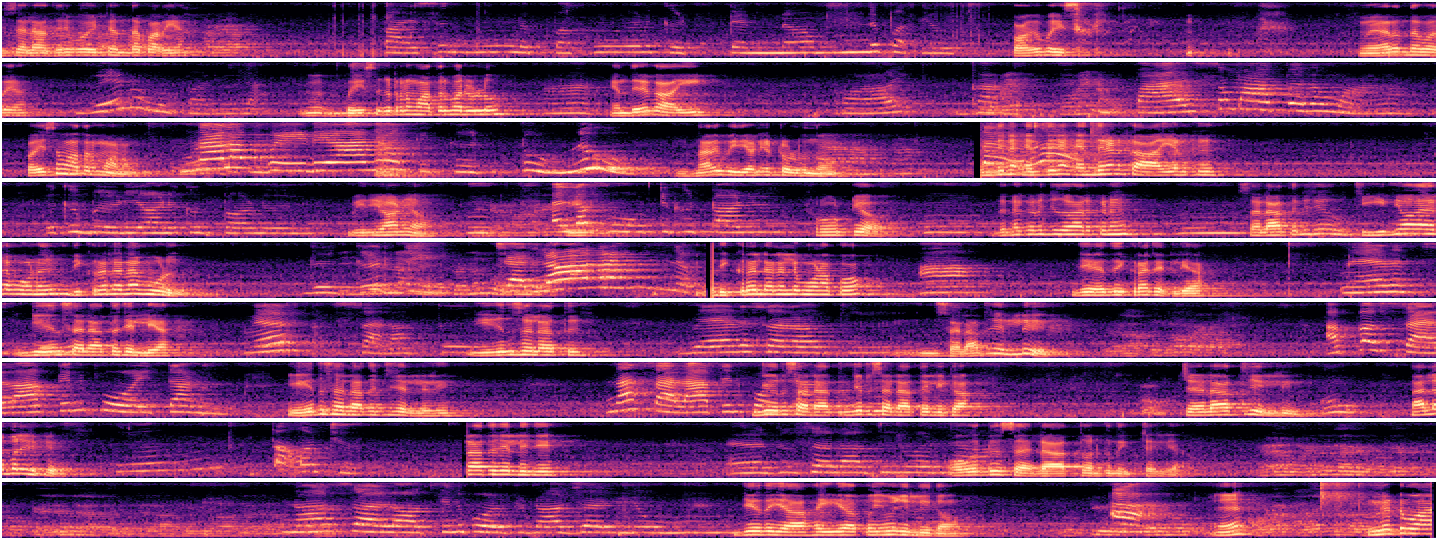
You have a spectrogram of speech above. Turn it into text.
ഈ സലാദിന് പോയിട്ട് എന്താ പറയാ? പക പൈസ വേറെന്താ പറയാ? പൈസ കിട്ടണം മാത്രമേ പറയുള്ളൂ? ആ. എന്തിനാ കായി? പൈസ മാത്രം വേണം. മാത്രം എന്നാലേ ബിരിയാണി ഒക്കെ കിട്ടുള്ളൂ. എന്നോ എന്തിനാ എന്തിനാ എന്തിനാണ് കായ് എനിക്ക് ബിരിയാണിയോ? ഫ്രൂട്ടിയോ. ഇതിനൊക്കെയാണ് ചുതാർക്കണ് ഉം. സലാത്തിന് ചീഞ്ഞു വാങ്ങാനല്ല പോണ്? ദിക്റല്ലാനാ പോണ്? ദിക്റല്ലാനല്ലേ പോണപ്പോ ഇജ്ജ് ഏത് ദിക്റ ചെല്ലിയ? ഇജ്ജ് ഏത് സലാത്ത് ചെല്ലിയ? ഏത് സലാത്ത്? സലാത്ത്. ചെല്ല്. ഏത് സലാത്ത് ചെല്ലല്? ഒരു സലാത്ത് ഒരു സലാത്ത് ചെല്ലിക്ക. സലാത്ത് ചെല്ല്. നല്ല പോലെ ഇരിക്ക്. സലാത്ത് ചെല്ലിജ് ഏത് സ്ഥലത്തിന് ഒരു സലാത്തും എനിക്ക് സ്ഥലത്തിന് പോയിട്ട് ഞാൻ ചെല്ലും ഇജ്ജ് ഏത് യാഹയ്യ? കൊയ്മ ചൊല്ലിയതോ? ഏ? ഇങ്ങോട്ട് വാ.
